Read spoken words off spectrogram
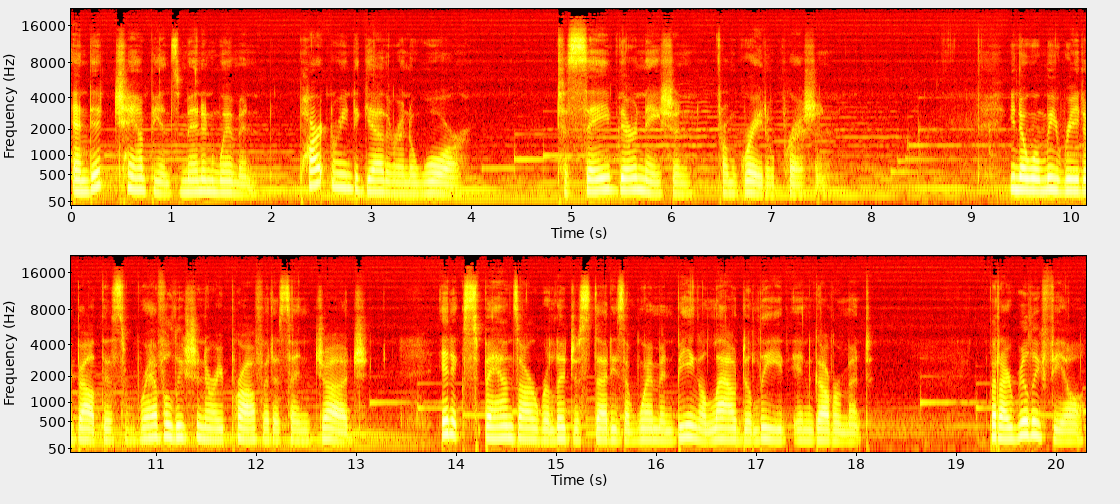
and it champions men and women partnering together in a war to save their nation from great oppression. You know, when we read about this revolutionary prophetess and judge, it expands our religious studies of women being allowed to lead in government. But I really feel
